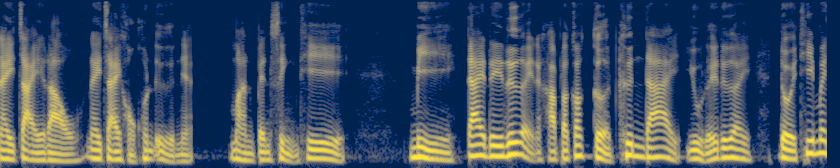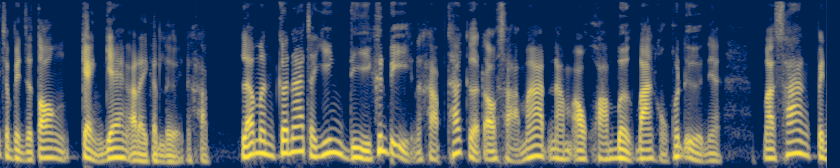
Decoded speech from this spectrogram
ในใจเราในใจของคนอื่นเนี่ยมันเป็นสิ่งที่มีได้เรื่อยๆนะครับแล้วก็เกิดขึ้นได้อยู่เรื่อยๆ โดยที่ไม่จำเป็นจะต้องแก่งแย่งอะไรกันเลยนะครับ แล้วมันก็น่าจะยิ่งดีขึ้นไปอีกนะครับ ถ้าเกิดเราสามารถนำเอาความเบิกบานของคนอื่นเนี่ยมาสร้างเป็น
